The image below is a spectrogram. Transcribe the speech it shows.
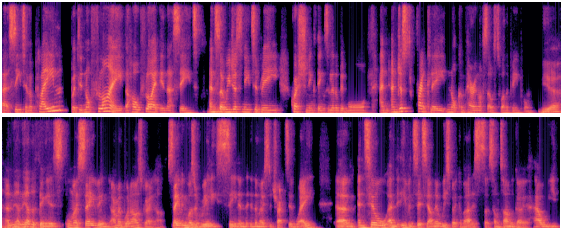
uh, seat of a plane but did not fly the whole flight in that seat and so mm. we just need to be questioning things a little bit more and and just frankly not comparing ourselves to other people yeah and, and the other thing is almost saving i remember when i was growing up saving wasn't really seen in, in the most attractive way um, until and even Tsitsi, I know we spoke about this some time ago. How you,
